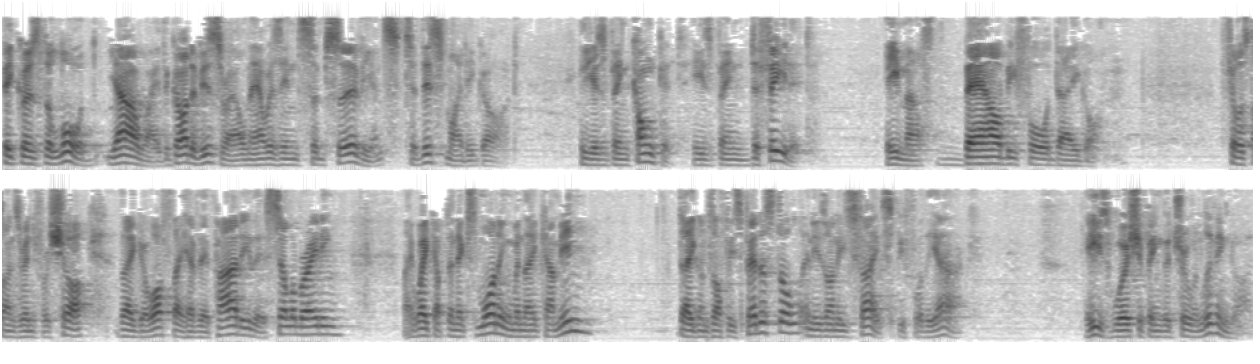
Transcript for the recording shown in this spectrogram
Because the Lord, Yahweh, the God of Israel, now is in subservience to this mighty God. He has been conquered. He's been defeated. He must bow before Dagon. Philistines are in for a shock. They go off, they have their party, they're celebrating. They wake up the next morning when they come in. Dagon's off his pedestal and he's on his face before the ark. He's worshipping the true and living God,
